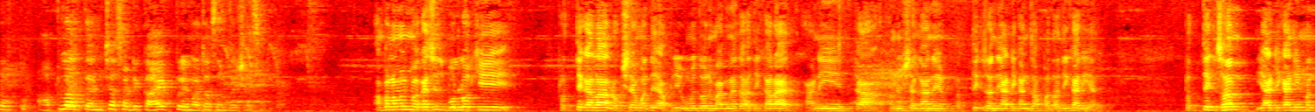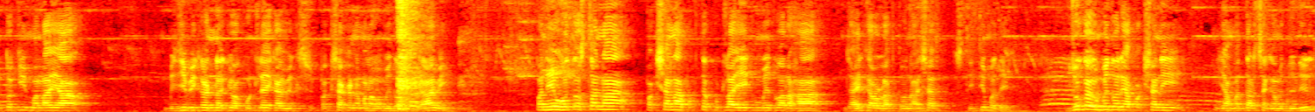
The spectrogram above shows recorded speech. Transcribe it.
तर तो- आपला त्यांच्यासाठी काय एक प्रेमाचा संदेश असेल? आम्हाला मी मगाशीच बोललो की प्रत्येकाला लोकशाहीमध्ये आपली उमेदवारी मागण्याचा अधिकार आहे आणि त्या अनुषंगाने प्रत्येकजण या ठिकाणचा पदाधिकारी आहे. प्रत्येकजण या ठिकाणी म्हणतो की मला या बी जे पीकडनं किंवा कुठल्याही एका विकसित पक्षाकडनं मला उमेदवारी मिळावी. पण हे होत असताना पक्षाला फक्त कुठला एक उमेदवार हा जाहीर करावा लागतो आणि अशा स्थितीमध्ये जो काही उमेदवार या पक्षाने या मतदारसंघामध्ये देईल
